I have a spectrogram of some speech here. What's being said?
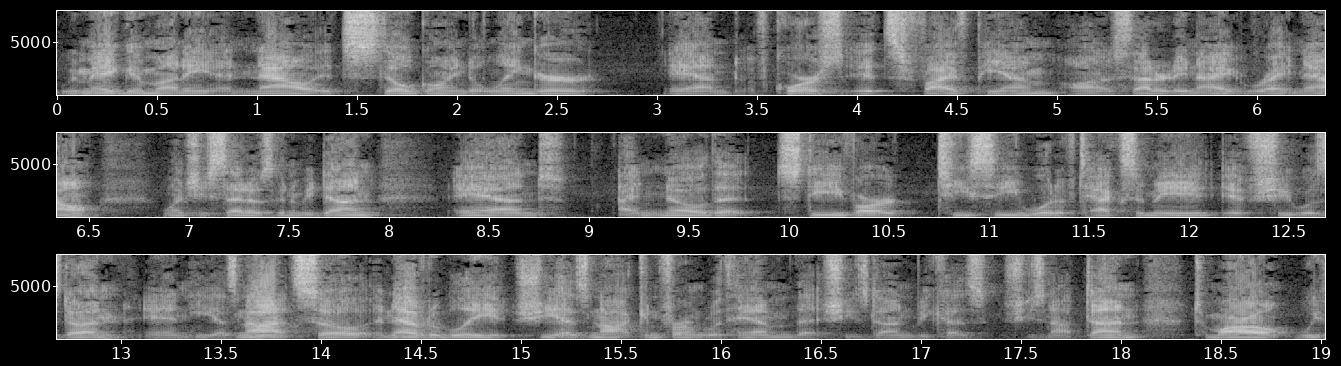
We made good money, and now it's still going to linger and of course, it's 5 p.m. on a Saturday night right now when she said it was going to be done. And I know that Steve, our TC, would have texted me if she was done, and he has not. So inevitably, she has not confirmed with him that she's done because she's not done. Tomorrow, we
